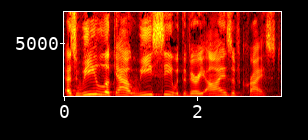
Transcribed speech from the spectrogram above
As we look out, we see with the very eyes of Christ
